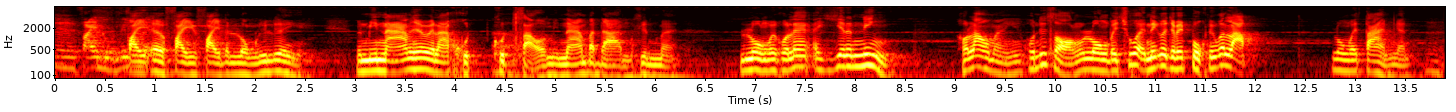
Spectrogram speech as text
อืมไฟดูดรื่ยๆไฟเออไฟไฟมันลงเรื่อยๆไงมันมีน้ำใช่ไหมเวลาขุดขุดเสา มีน้ำบาดาลขึ้นมา ลงไปคนแรกไอ้เฮียนั่นนิ่งเขาเล่ามาอย่างงี้คนที่สองลงไปช่วยอันนี่ก็จะไปปลุกนี่ก็หลับ ลงไปตายเหมือนกันอืม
